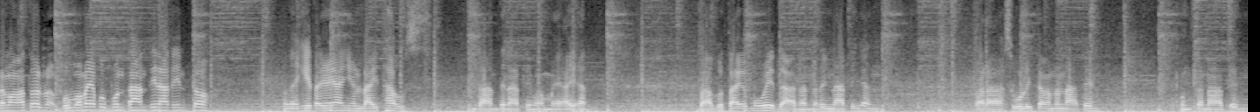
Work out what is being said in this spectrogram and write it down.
Na mga tol, mamaya pupuntahan din natin to. Kung nakikita nyo yan, yung lighthouse. Puntahan din natin mamaya yan. Bago tayo umuwi, daanan na rin natin yan. Para sulit ang ano natin. Punta natin.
